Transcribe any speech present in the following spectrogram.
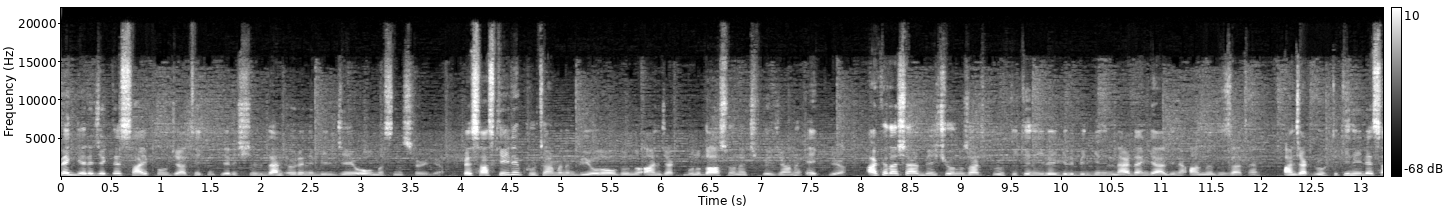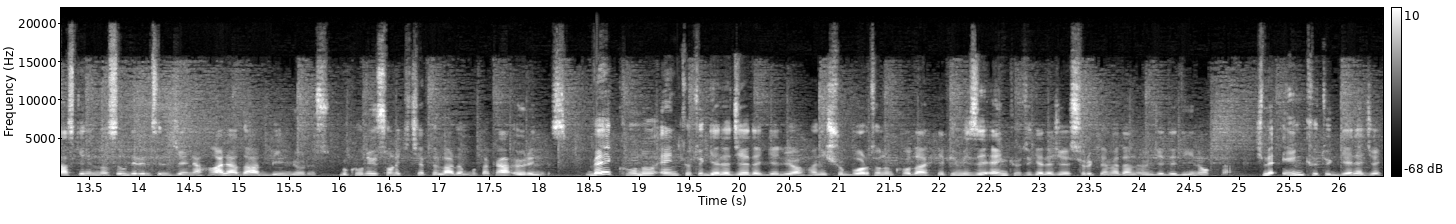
ve gelecekte sahip olacağı teknikleri şimdiden öğrenebileceği olmasını söylüyor. Ve Sasuke'yi de kurtarmanın bir yolu olduğunu ancak bunu daha sonra açıklayacağını ekliyor. Arkadaşlar birçoğunuz artık ruh dikeni ile ilgili bilginin nereden geldiğini anladı zaten. Ancak ruh dikeniyle Sasuke'nin nasıl diriltileceğini hala daha bilmiyoruz. Bu konuyu sonraki chapter'larda mutlaka öğreniriz. Ve konu en kötü geleceğe de geliyor. Hani şu Boruto'nun koda hepimizi en kötü geleceğe sürüklemeden önce dediği nokta. Şimdi en kötü gelecek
